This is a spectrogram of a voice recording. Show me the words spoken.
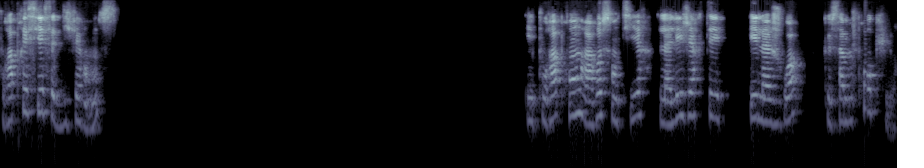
Pour apprécier cette différence, et pour apprendre à ressentir la légèreté et la joie que ça me procure.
